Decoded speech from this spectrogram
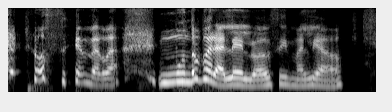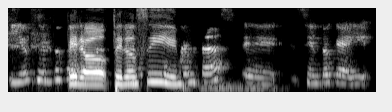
no sé, en verdad, un mundo paralelo, así, maleado. Y yo siento que pero, pero sí. Cuentas, eh, siento que hay,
